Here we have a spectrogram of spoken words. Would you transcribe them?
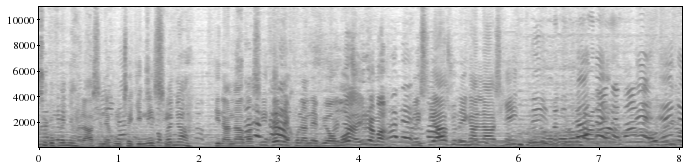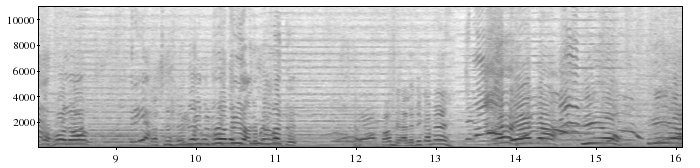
Σήκω, Οι Φένια. πράσινοι έχουν ξεκινήσει Φένια. την ανάβαση. Δεν έχουν ανέβει όμως. Πλησιάζουν οι γαλάζιοι. Το χώρο. Δεν έχω χώρο. Τρία, δεν περιμένετε. Πάμε, ανεβήκαμε. Ένα, δύο, τρία,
